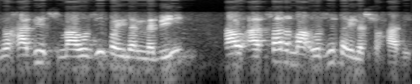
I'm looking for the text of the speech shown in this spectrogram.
نو حدیث ما وظیفه الى النبي او اثر ما وظیفه الى الصحابي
